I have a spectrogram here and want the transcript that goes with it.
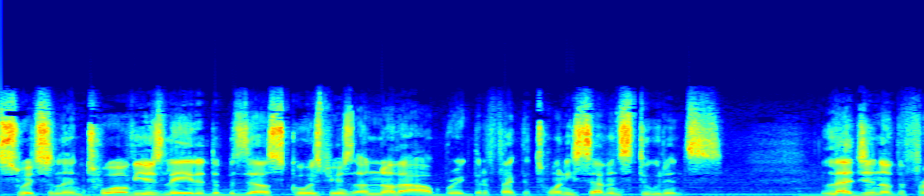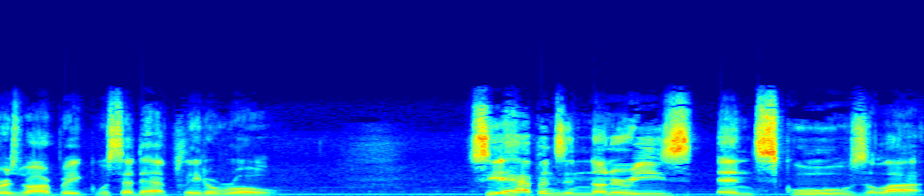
Switzerland. 12 years later, the Basel school experienced another outbreak that affected 27 students. Legend of the first outbreak was said to have played a role. See, it happens in nunneries and schools a lot.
